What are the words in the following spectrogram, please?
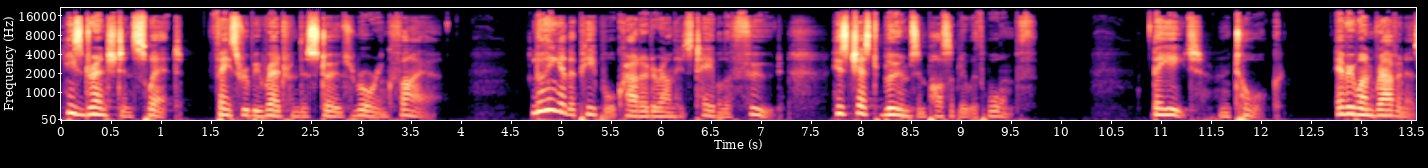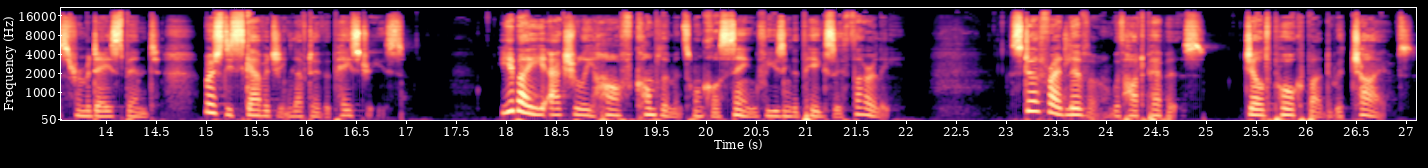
He's drenched in sweat face ruby red from the stove's roaring fire. Looking at the people crowded around his table of food, his chest blooms impossibly with warmth. They eat and talk, everyone ravenous from a day spent mostly scavenging leftover pastries. Yibai actually half compliments Wen Sing for using the pig so thoroughly. Stir fried liver with hot peppers, gelled pork bud with chives,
